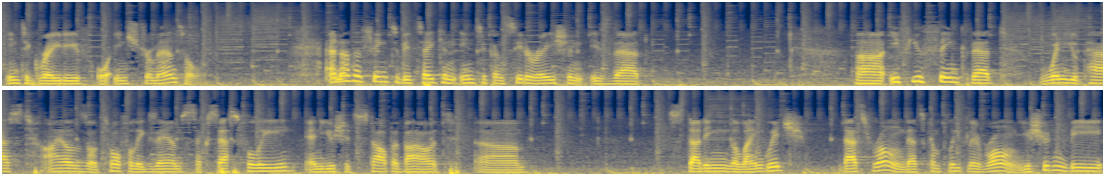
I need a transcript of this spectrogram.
integrative, or instrumental. Another thing to be taken into consideration is that uh, if you think that when you passed IELTS or TOEFL exams successfully and you should stop about um, studying the language, that's wrong. That's completely wrong. You shouldn't be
